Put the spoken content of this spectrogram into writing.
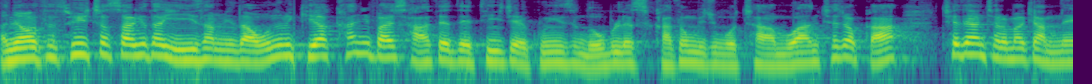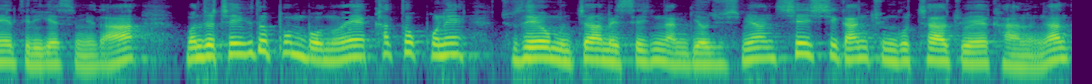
안녕하세요. 스위처 싸기다 이이사입니다. 오늘은 기아 카니발 4세대 DJ 구인승 노블레스 가성비 중고차 무한 최저가 최대한 저렴하게 안내해 드리겠습니다. 먼저 제 휴대폰 번호에 카톡 보내주세요. 문자 메시지 남겨주시면 실시간 중고차 조회 가능한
